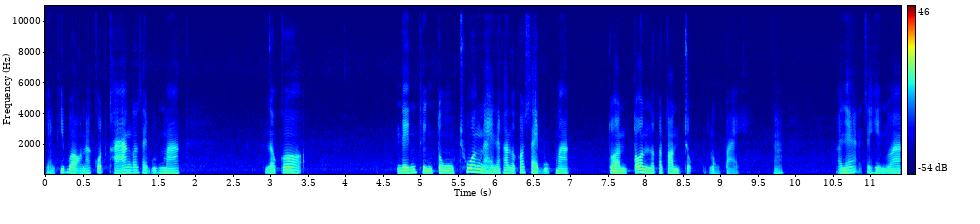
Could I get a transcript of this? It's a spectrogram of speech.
อย่างที่บอกนะ กดค้างก็ใส่บุ๊กมาร์กแล้วก็เน้นถึงตรงช่วงไหนนะคะ เราก็ใส่บุ๊กมาร์กตอนต้นแล้วก็ตอนจบลงไปนะอันนี้จะเห็นว่า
